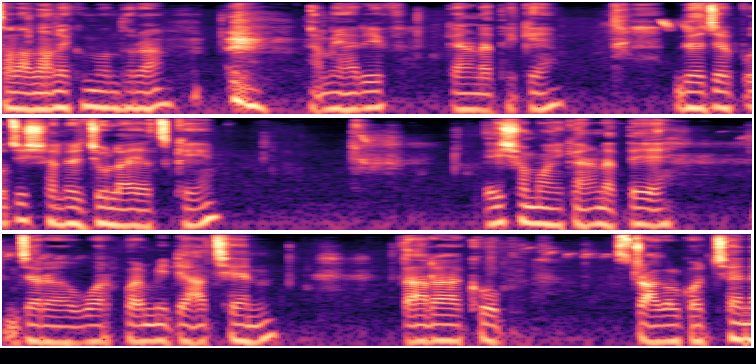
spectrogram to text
সালামু আলাইকুম বন্ধুরা। আমি আরিফ, কানাডা থেকে। দু হাজার পঁচিশ সালের জুলাই আজকে। এই সময় কানাডাতে যারা ওয়ার্ক পারমিটে আছেন, তারা খুব স্ট্রাগল করছেন।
